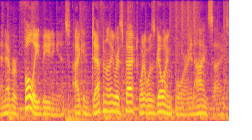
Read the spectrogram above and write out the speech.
and never fully beating it, I can definitely respect what it was going for in hindsight.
